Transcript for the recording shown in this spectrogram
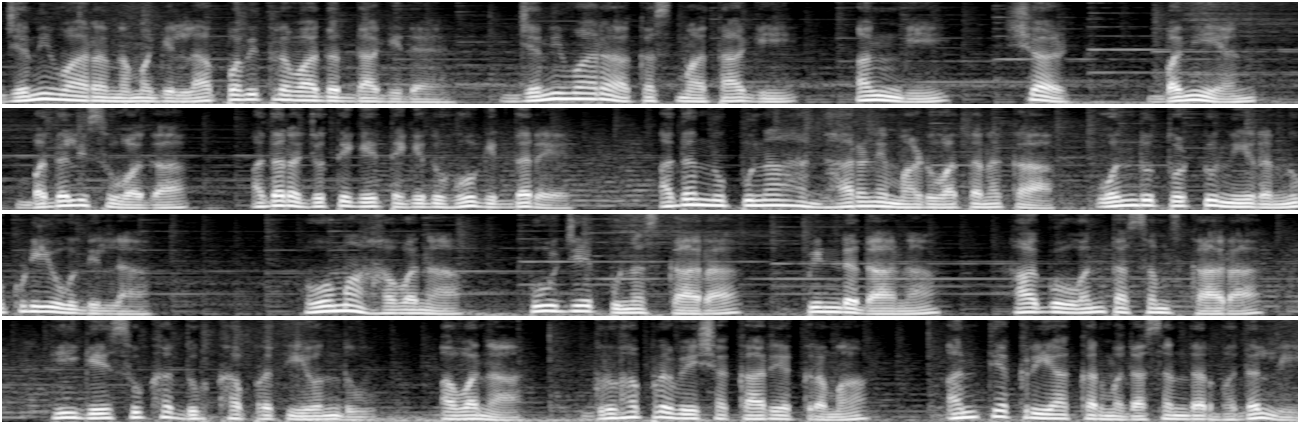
ಜನಿವಾರ ನಮಗೆಲ್ಲ ಪವಿತ್ರವಾದದ್ದಾಗಿದೆ. ಜನಿವಾರ ಅಕಸ್ಮಾತಾಗಿ ಅಂಗಿ, ಶರ್ಟ್, ಬನಿಯನ್ ಬದಲಿಸುವಾಗ ಅದರ ಜೊತೆಗೆ ತೆಗೆದು ಹೋಗಿದ್ದರೆ ಅದನ್ನು ಪುನಃ ಧಾರಣೆ ಮಾಡುವ ತನಕ ಒಂದು ತೊಟ್ಟು ನೀರನ್ನು ಕುಡಿಯುವುದಿಲ್ಲ. ಹೋಮ ಹವನ, ಪೂಜೆ, ಪುನಸ್ಕಾರ, ಪಿಂಡದಾನ ಹಾಗೂ ವಂತ ಸಂಸ್ಕಾರ ಹೀಗೆ ಸುಖ ದುಃಖ ಪ್ರತಿಯೊಂದು ಅವನ ಗೃಹಪ್ರವೇಶ ಕಾರ್ಯಕ್ರಮ, ಅಂತ್ಯಕ್ರಿಯಾ ಕರ್ಮದ ಸಂದರ್ಭದಲ್ಲಿ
